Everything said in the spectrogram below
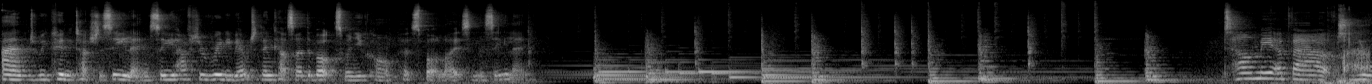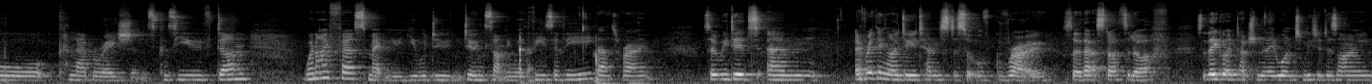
and we couldn't touch the ceiling. So you have to really be able to think outside the box when you can't put spotlights in the ceiling. Tell me about your collaborations because you've done. When I first met you, you were do, doing something with Vis a Vis. That's right. So we did. Um, everything I do tends to sort of grow. So that started off. So they got in touch with me. They wanted me to design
